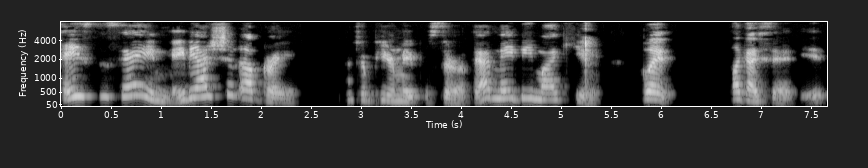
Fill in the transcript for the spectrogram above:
tastes the same. Maybe I should upgrade to pure maple syrup. That may be my cue. But, like I said, it,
